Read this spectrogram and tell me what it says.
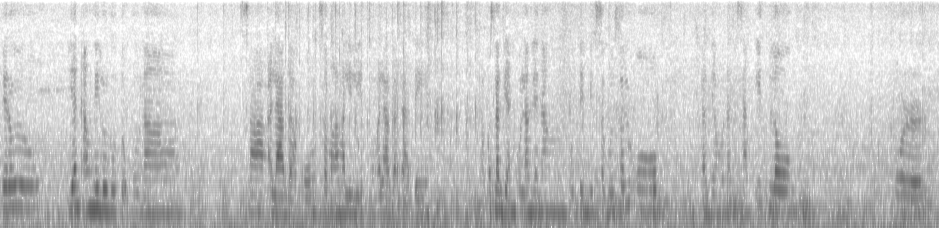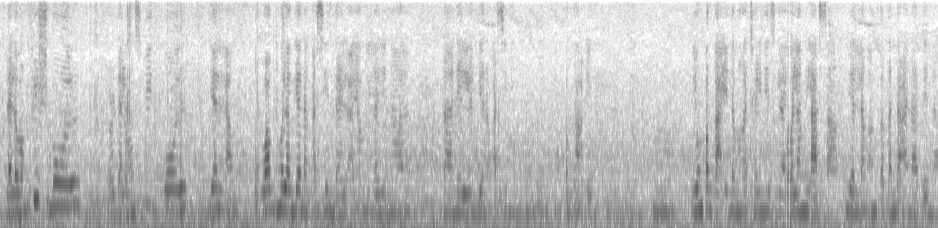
Pero yan ang niluluto ko na sa alaga ko, sa mga maliliit kong alaga dati. Tapos lagyan ko lang yan ng kunting vegetable sa loob. Lagyan mo ng isang itlog or dalawang fish ball or dalawang squid ball. Yan lang. Huwag mo lagyan ng asin dahil ayaw nila yan na, na nilalagyan ng asin yung, pagkain. Mm, yung pagkain ng mga Chinese guys, walang lasa. Yan lang ang tatandaan natin na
